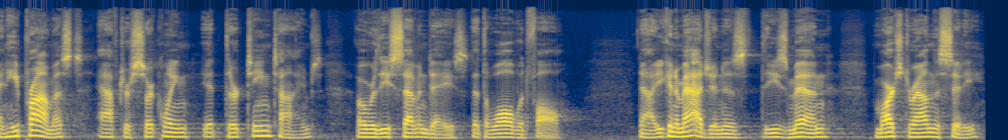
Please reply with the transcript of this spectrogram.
And he promised, after circling it 13 times over these seven days, that the wall would fall. Now, you can imagine as these men marched around the city,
